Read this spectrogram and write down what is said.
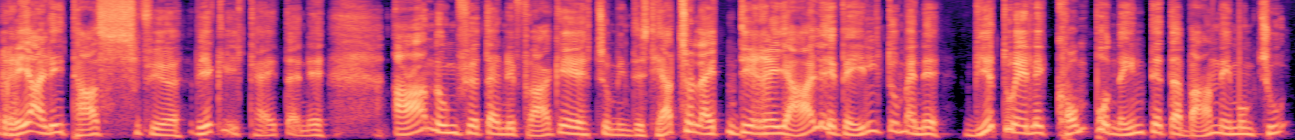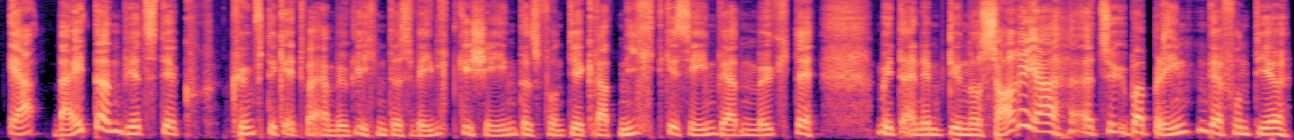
Realitas für Wirklichkeit eine Ahnung für deine Frage zumindest herzuleiten, die reale Welt um eine virtuelle Komponente der Wahrnehmung zu erweitern, wird es dir künftig etwa ermöglichen, das Weltgeschehen, das von dir gerade nicht gesehen werden möchte, mit einem Dinosaurier äh, zu überblenden, der von dir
